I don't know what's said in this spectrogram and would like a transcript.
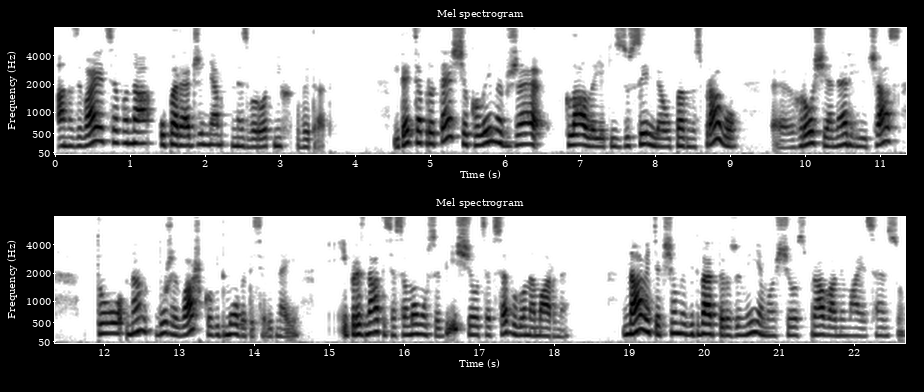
а називається вона упередженням незворотніх витрат. Йдеться про те, що коли ми вже вклали якісь зусилля у певну справу, е, гроші, енергію, час, то нам дуже важко відмовитися від неї і признатися самому собі, що це все було намарне. Навіть якщо ми відверто розуміємо, що справа не має сенсу.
